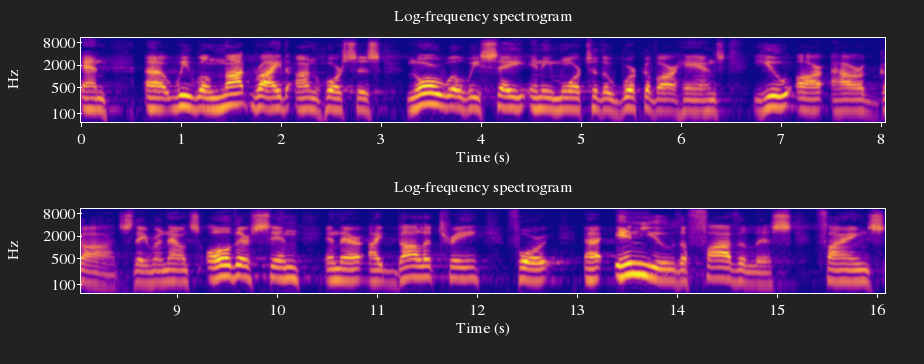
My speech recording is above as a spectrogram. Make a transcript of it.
And uh, we will not ride on horses, nor will we say anymore to the work of our hands, You are our gods. They renounce all their sin and their idolatry, for uh, in you the fatherless finds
